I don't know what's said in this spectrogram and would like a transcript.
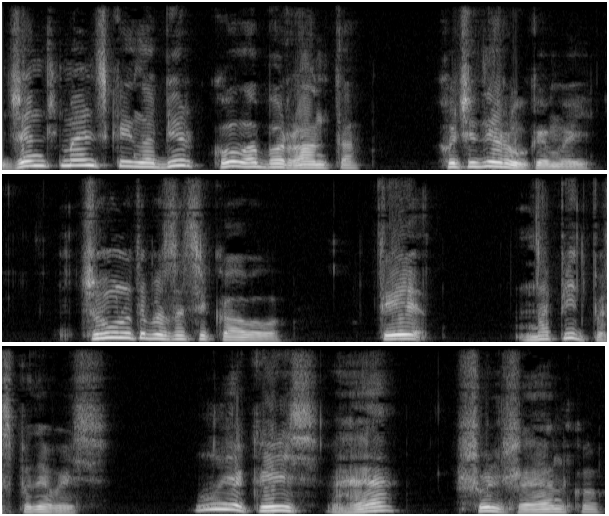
джентльменський набір колаборанта. Хоч іди руки мий. Чого воно тебе зацікавило? Ти на підпис подивись. Ну, якийсь Г. Шульженко,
